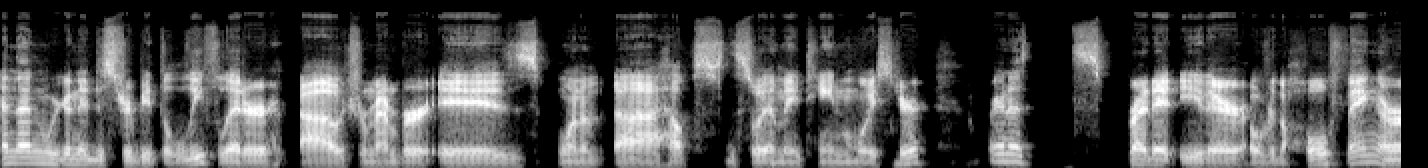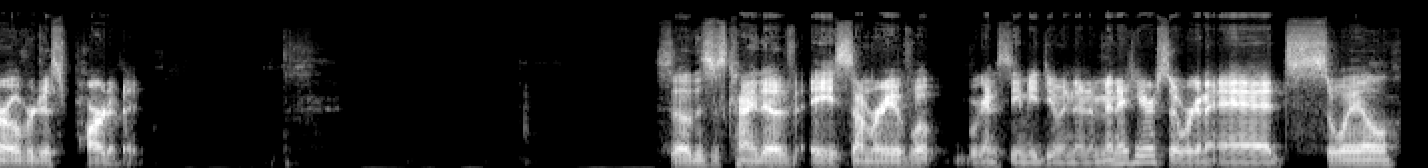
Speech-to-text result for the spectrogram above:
And then we're going to distribute the leaf litter, uh, which remember is one of uh, helps the soil maintain moisture. We're going to spread it either over the whole thing or over just part of it. So this is kind of a summary of what we're going to see me doing in a minute here. So we're going to add soil,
